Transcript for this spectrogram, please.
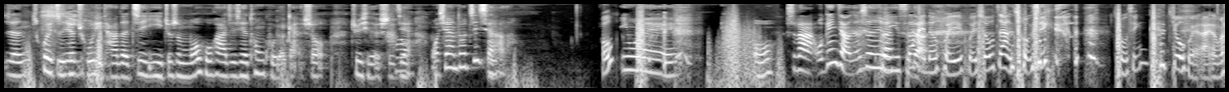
人会直接处理他的记忆，就是模糊化这些痛苦的感受、具体的事件。我现在都记起来了。哦，因为 哦，是吧？我跟你讲，人生很有意思这还。能回回收站重新重新救回来了吗？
